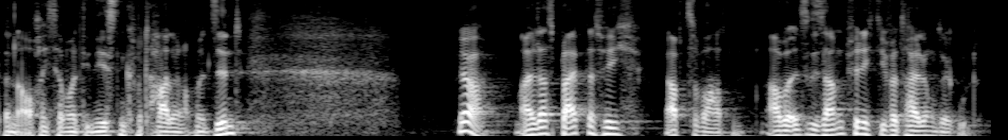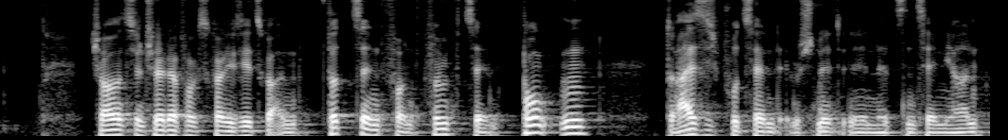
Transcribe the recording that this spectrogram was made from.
dann auch, ich sag mal, die nächsten Quartale noch mit sind. Ja, all das bleibt natürlich abzuwarten. Aber insgesamt finde ich die Verteilung sehr gut. Schauen wir uns den Trader Fox Qualitätsscore an. 14 von 15 Punkten, 30 Prozent im Schnitt in den letzten 10 Jahren.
